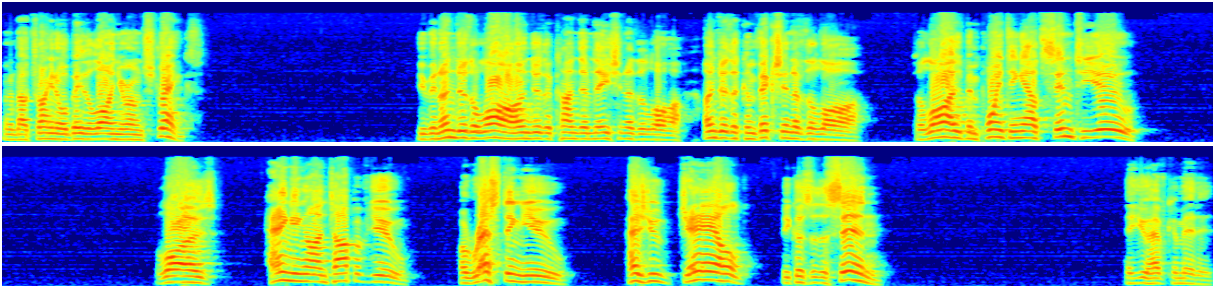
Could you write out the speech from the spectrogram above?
I'm talking about trying to obey the law in your own strength. You've been under the law, under the condemnation of the law, under the conviction of the law. The law has been pointing out sin to you. The law is hanging on top of you, arresting you, has you jailed because of the sin that you have committed.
